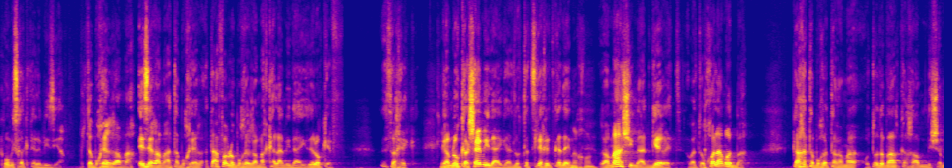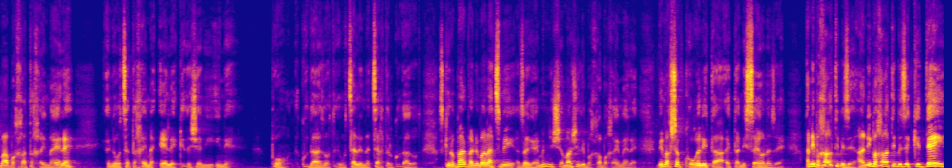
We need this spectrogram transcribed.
כמו משחק טלוויזיה. כשאתה בוחר רמה, איזה רמה אתה בוחר? אתה אף פעם לא בוחר רמה קלה מדי, זה לא כיף. לשחק. כן. גם לא קשה מדי, אז לא תצליח להתקדם. נכון. רמה שהיא מאתגרת, אבל אתה יכול לעמוד בה. ככה אתה בוחר את הרמה, אותו דבר, ככה הנשמה בחרה את החיים האלה. אני רוצה את החיים האלה, כדי שאני, הנה, פה, נקודה הזאת, אני רוצה לנצח את הנקודה הזאת. אז כאילו בא ואני אומר לעצמי, אז רגע, אם הנשמה שלי בחרה בחיים האלה, ואם עכשיו קורה לי את הניסיון הזה, אני בחרתי בזה, אני בחרתי בזה כדי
